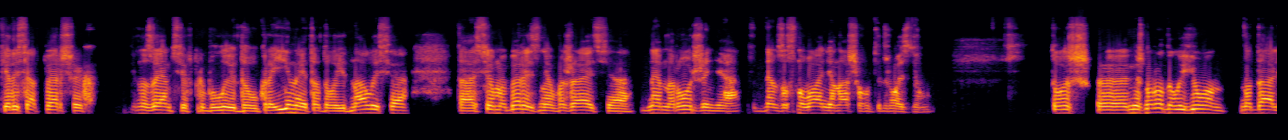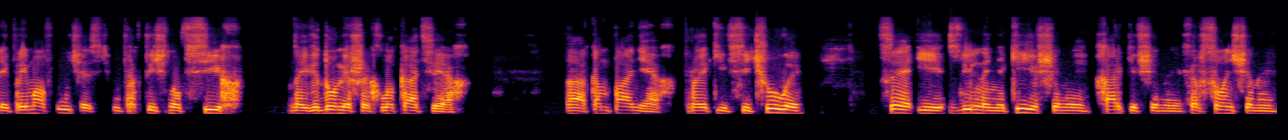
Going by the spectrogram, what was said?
51-х іноземців прибули до України та доєдналися. Та 7 березня вважається днем народження, днем заснування нашого підрозділу. Тож е, міжнародний легіон надалі приймав участь у практично всіх найвідоміших локаціях та кампаніях, про які всі чули. Це і звільнення Київщини, Харківщини, Херсонщини,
